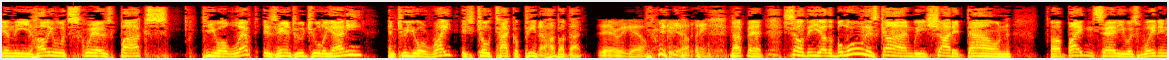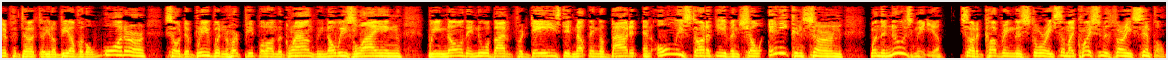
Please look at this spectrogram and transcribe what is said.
In the Hollywood Squares box, to your left is Andrew Giuliani, and to your right is Joe Tacopina. How about that? There we go. Good company. Not bad. So the uh, the balloon is gone. We shot it down. Uh, Biden said he was waiting for to, to you know be over the water so debris wouldn't hurt people on the ground. We know he's lying. We know they knew about it for days, did nothing about it, and only started to even show any concern when the news media started covering this story. So my question is very simple:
